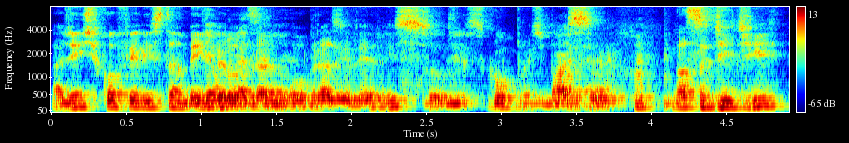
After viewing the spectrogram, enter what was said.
A gente ficou feliz também Tem pelo brasileiro. o brasileiro. Isso. Desculpa, nosso, nosso Didi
